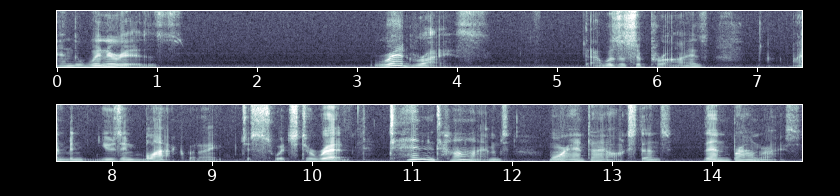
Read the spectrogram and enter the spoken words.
And the winner is red rice. That was a surprise. I'd been using black, but I just switched to red. Ten times more antioxidants than brown rice.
